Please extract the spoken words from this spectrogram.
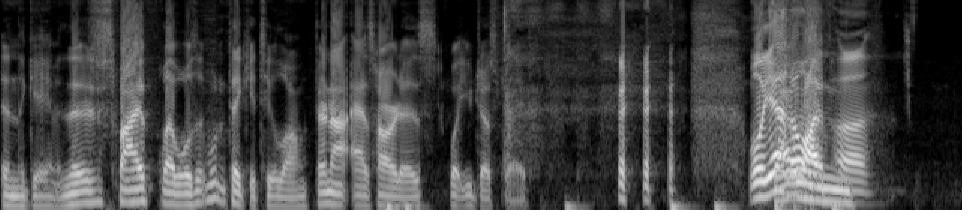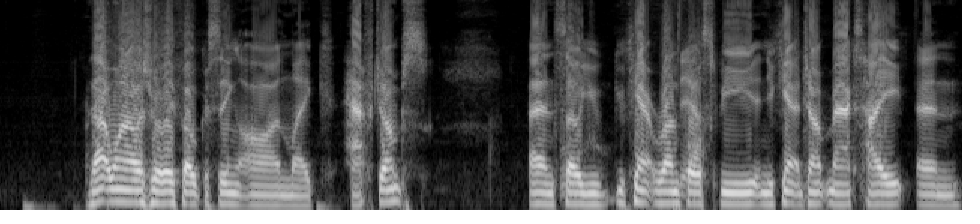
in the game. And there's just five levels. It wouldn't take you too long. They're not as hard as what you just played. Well, yeah, That no, I'm. one- Uh, that one I was really focusing on like half jumps, and so you you can't run Yeah. full speed and you can't jump max height. And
